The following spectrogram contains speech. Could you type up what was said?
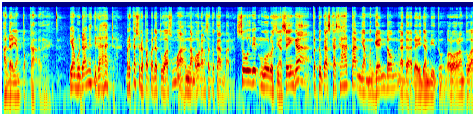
Ada yang peka lah. Gitu. Yang mudanya tidak ada. Mereka sudah pada tua semua, enam orang satu kamar. Sulit mengurusnya, sehingga petugas kesehatan yang menggendong ada dari Jambi itu, orang-orang tua.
